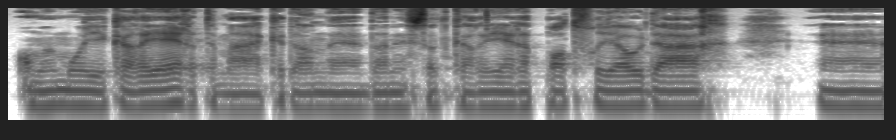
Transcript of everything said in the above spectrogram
om een mooie carrière te maken, dan, uh, dan is dat carrièrepad voor jou daar uh,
